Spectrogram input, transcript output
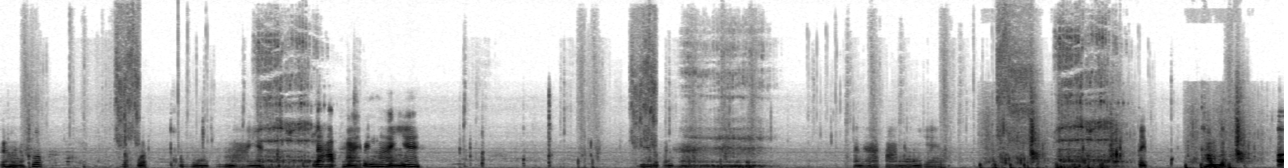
เออแล้วพวกพวกปวดท่อนมงท่อนไม้อะดาบหายไปไหนอะ เนี่ยแบปัญหา ปัญหาฟาร์มงงแย่ไปทำแบบเออ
